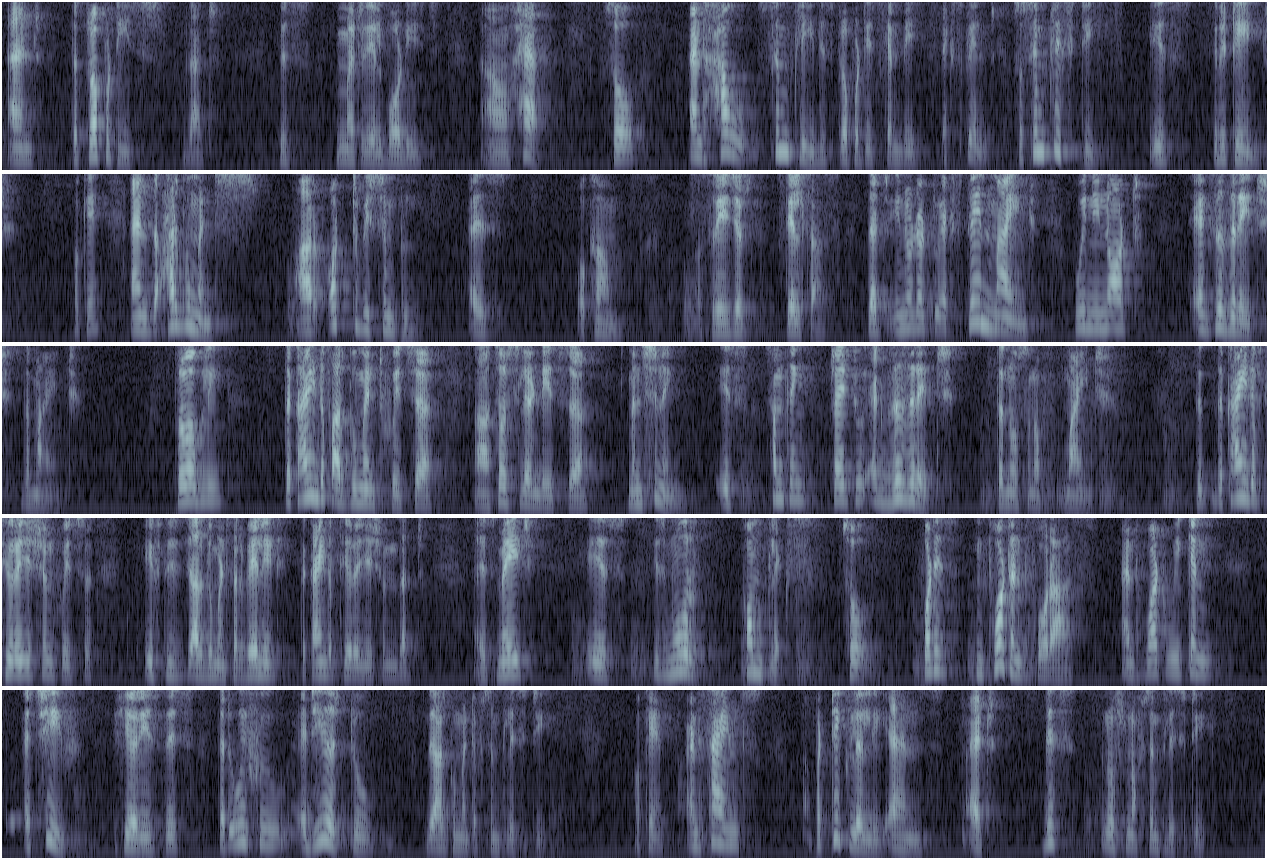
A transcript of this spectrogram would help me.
and the properties that this material bodies uh, have. So, and how simply these properties can be explained. So, simplicity is retained okay? and the arguments are ought to be simple as Occam's razor tells us that in order to explain mind we need not exaggerate the mind. Probably the kind of argument which uh, uh, Churchland is uh, mentioning is something try to exaggerate the notion of mind. The, the kind of theorization which if these arguments are valid, the kind of theorization that is made is, is more complex. So, what is important for us and what we can achieve here is this that if you adhere to the argument of simplicity okay, and science particularly ends at this notion of simplicity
